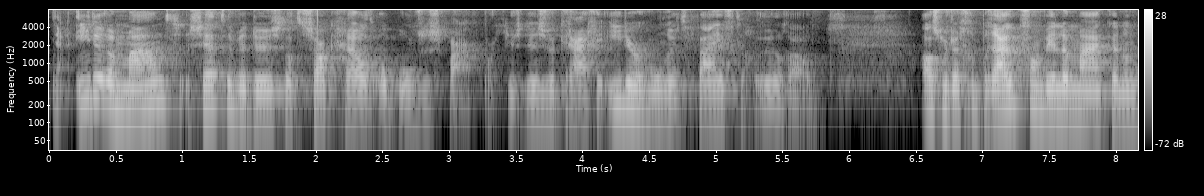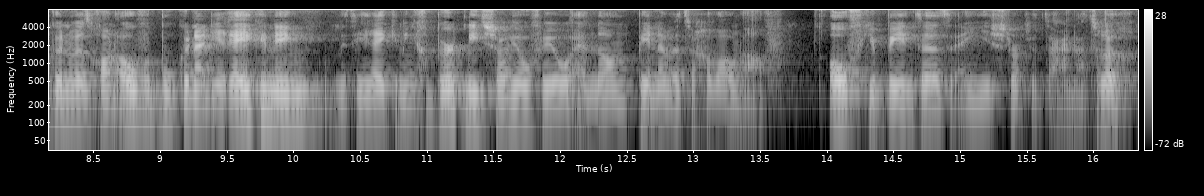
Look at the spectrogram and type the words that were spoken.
ja, iedere maand zetten we dus dat zakgeld op onze spaarpotjes. Dus we krijgen ieder 150 euro. Als we er gebruik van willen maken, dan kunnen we het gewoon overboeken naar die rekening. Met die rekening gebeurt niet zo heel veel en dan pinnen we het er gewoon af. Of je pint het en je stort het daarna terug.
